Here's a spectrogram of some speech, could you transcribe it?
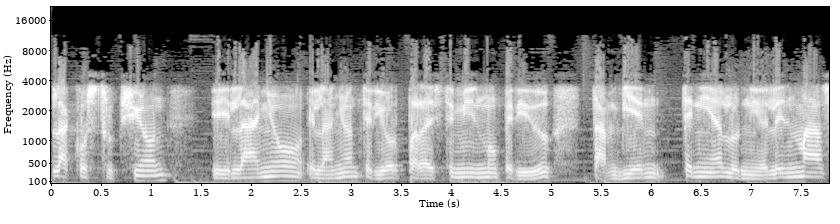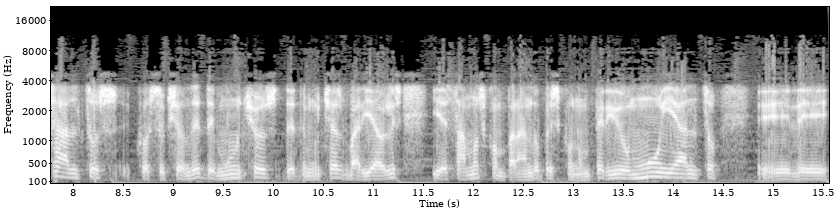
la construcción el año el año anterior para este mismo periodo también tenía los niveles más altos, construcción desde muchos, desde muchas variables, y estamos comparando pues con un periodo muy alto eh, de,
